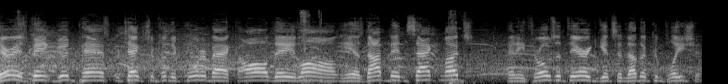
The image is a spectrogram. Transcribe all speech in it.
There has been good pass protection for the quarterback all day long. He has not been sacked much, and he throws it there and gets another completion.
